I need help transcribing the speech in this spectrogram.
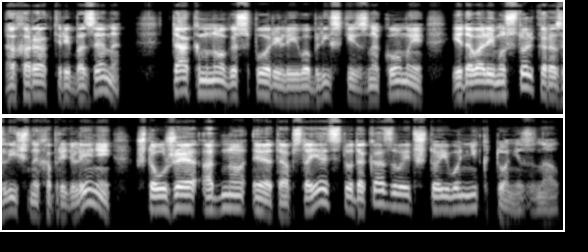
О характере Базена так много спорили его близкие знакомые и давали ему столько различных определений, что уже одно это обстоятельство доказывает, что его никто не знал.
